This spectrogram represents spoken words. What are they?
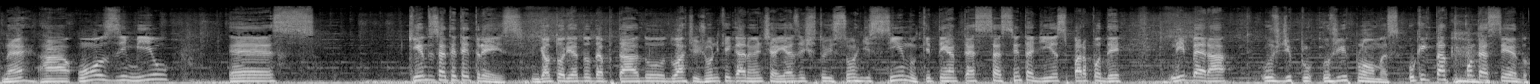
né? A 11 mil é, 573, de autoria do deputado Duarte Júnior, que garante aí as instituições de ensino que tem até 60 dias para poder liberar os, dipl os diplomas. O que está acontecendo?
